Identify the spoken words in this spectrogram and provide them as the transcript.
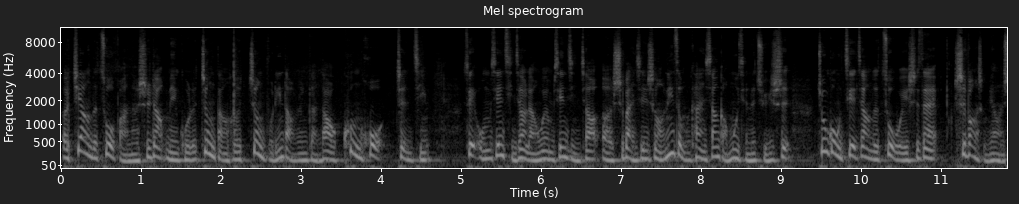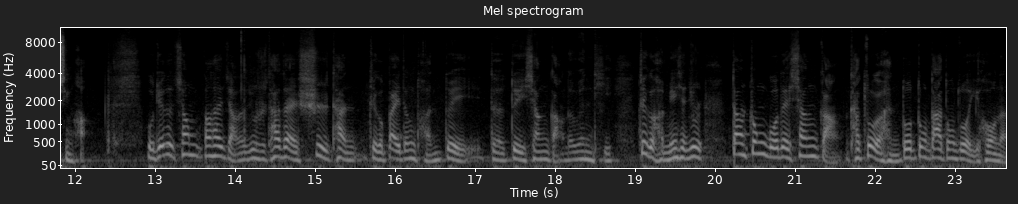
而这样的做法呢，是让美国的政党和政府领导人感到困惑震惊。所以我们先请教两位，我们先请教呃石板先生，你怎么看香港目前的局势？中共借这样的作为是在释放什么样的信号？我觉得像刚才讲的，就是他在试探这个拜登团队的对香港的问题。这个很明显就是，当中国在香港他做了很多动大动作以后呢，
